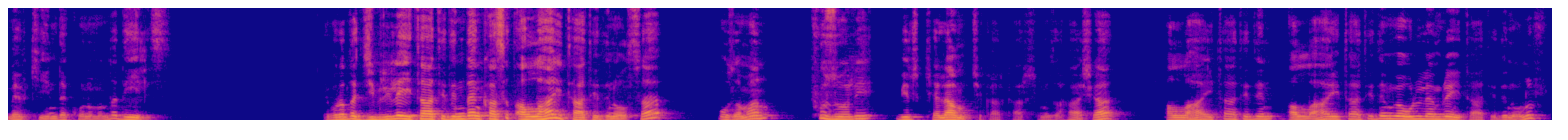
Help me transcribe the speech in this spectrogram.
mevkiinde, konumunda değiliz. E burada Cibril'e itaat edinden kasıt Allah'a itaat edin olsa o zaman fuzuli bir kelam çıkar karşımıza. Haşa Allah'a itaat edin, Allah'a itaat edin ve ulul emre itaat edin olur.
